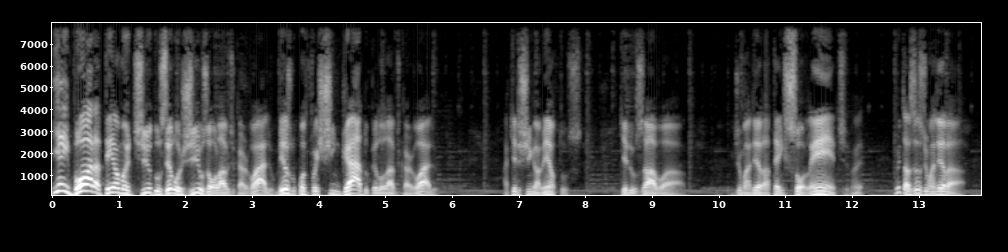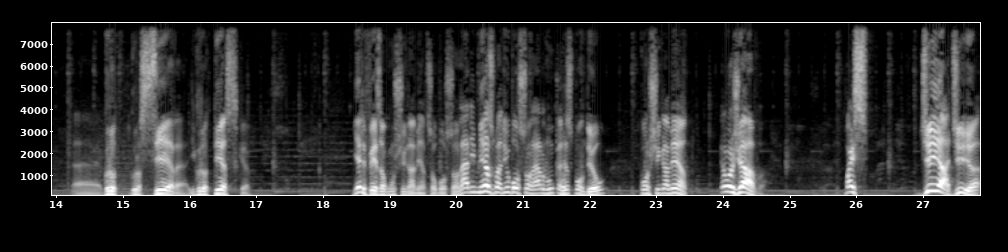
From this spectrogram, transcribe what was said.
E embora tenha mantido os elogios ao Olavo de Carvalho, mesmo quando foi xingado pelo Olavo de Carvalho, aqueles xingamentos que ele usava de maneira até insolente, né? muitas vezes de maneira é, gro grosseira e grotesca. E ele fez alguns xingamentos ao Bolsonaro e mesmo ali o Bolsonaro nunca respondeu com xingamento. Elogiava. Mas dia a dia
